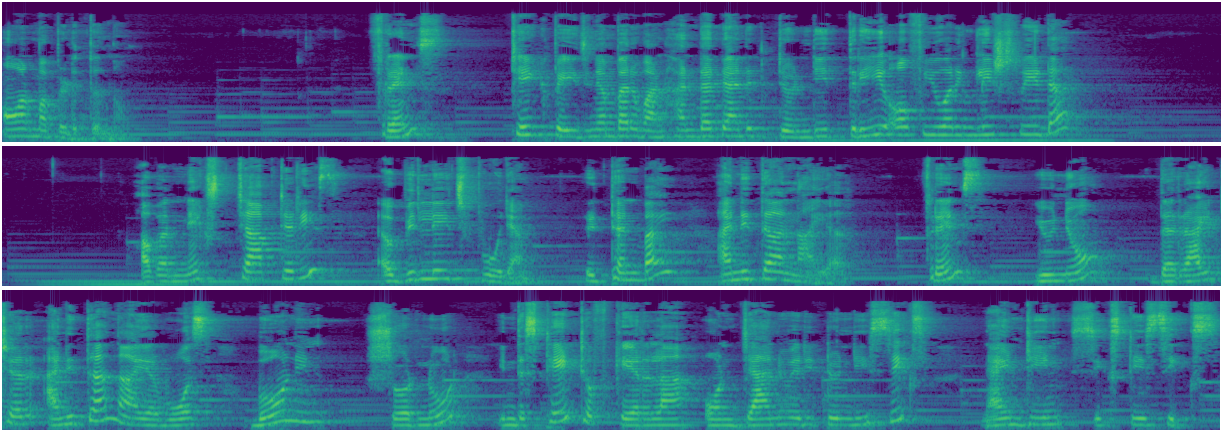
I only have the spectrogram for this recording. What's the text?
ഓർമ്മപ്പെടുത്തുന്നു friends Take page number 123 of your English reader. Our next chapter is A Village Puram, written by Anita Nair. Friends, you know the writer Anita Nair was born in Shornur in the state of Kerala on January 26, 1966.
